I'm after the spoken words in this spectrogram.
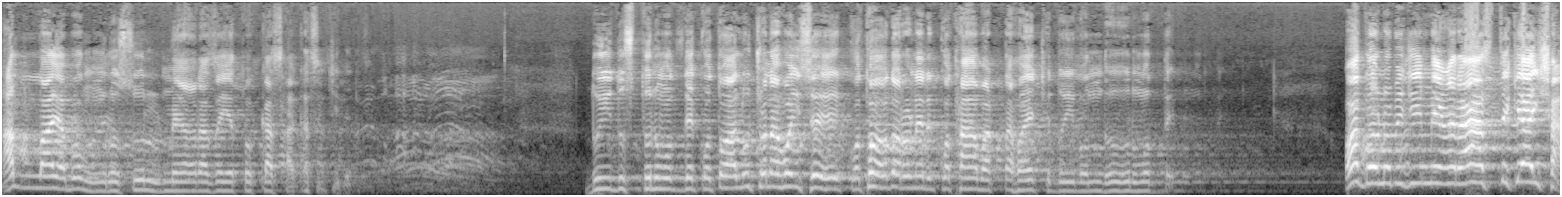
আল্লাহ এবং রসুল মেয়রাজে এত কাছাকাছি ছিলেন। দুই দুস্তুর মধ্যে কত আলোচনা হয়েছে, কত ধরনের কথাবার্তা হয়েছে দুই বন্ধুর মধ্যে। অগণবীজি মেয়রাজ থেকে আইসা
